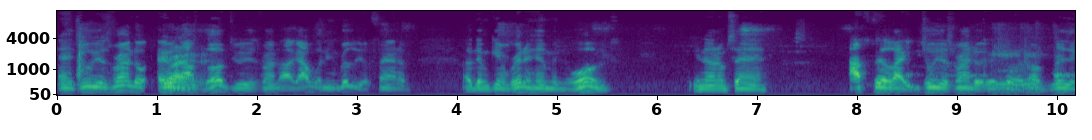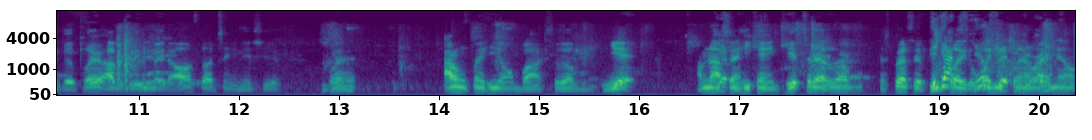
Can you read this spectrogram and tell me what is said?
And Julius Randle, though I love Julius Randle. Like I wasn't even really a fan of, of them getting rid of him in New Orleans. You know what I'm saying? I feel like Julius Randle is a, a mm-hmm. really good player. Obviously, he made the All Star team this year, but I don't think he on Bosh level yet. I'm not Yeah. saying he can't get to that level, especially if he, He the way he's playing right now.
